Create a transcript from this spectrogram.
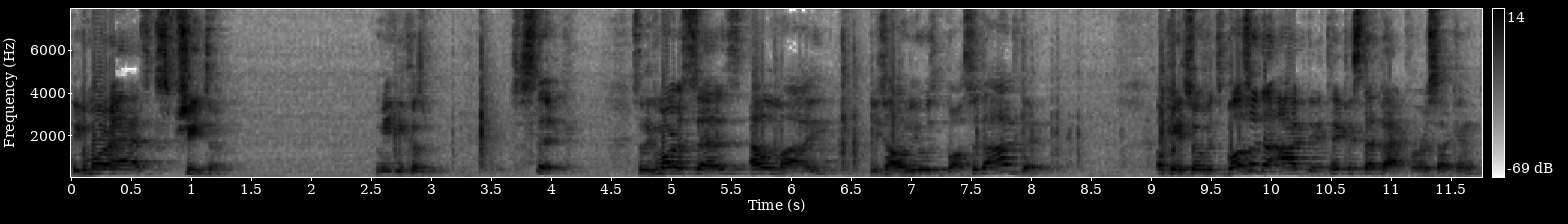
The Gemara asks pshita, meaning because it's a stick. So the Gemara says, Elamai, you telling me it was basa da agde. Okay, so if it's basa da agde, take a step back for a second.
